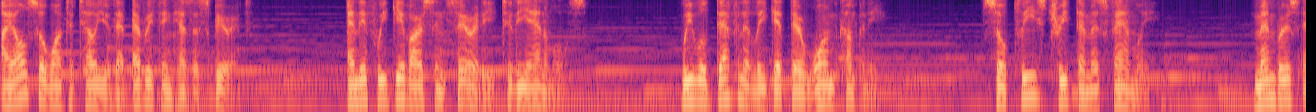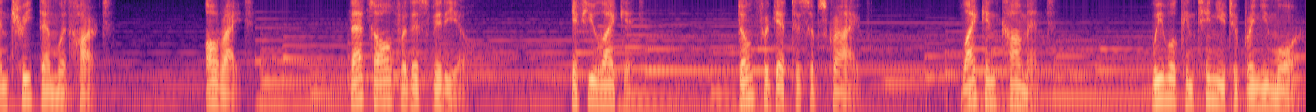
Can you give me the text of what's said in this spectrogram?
I also want to tell you that everything has a spirit. And if we give our sincerity to the animals, we will definitely get their warm company. So please treat them as family members and treat them with heart. Alright. That's all for this video. If you like it, don't forget to subscribe, like and comment. We will continue to bring you more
